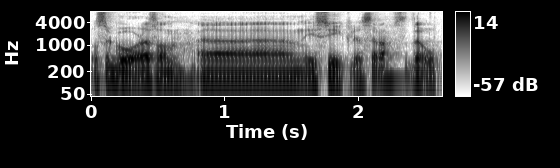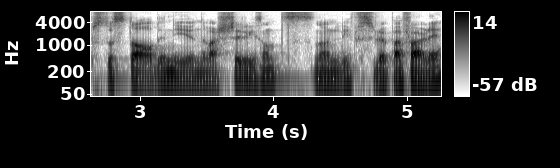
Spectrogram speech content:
Og så går det sånn uh, i sykluser. da Så det oppstår stadig nye universer ikke sant? når livsløpet er ferdig.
